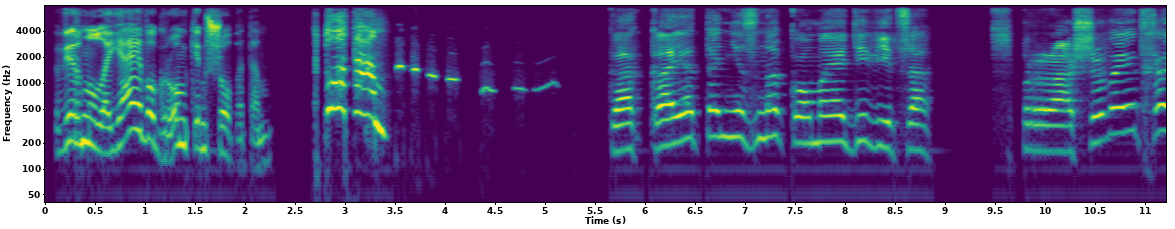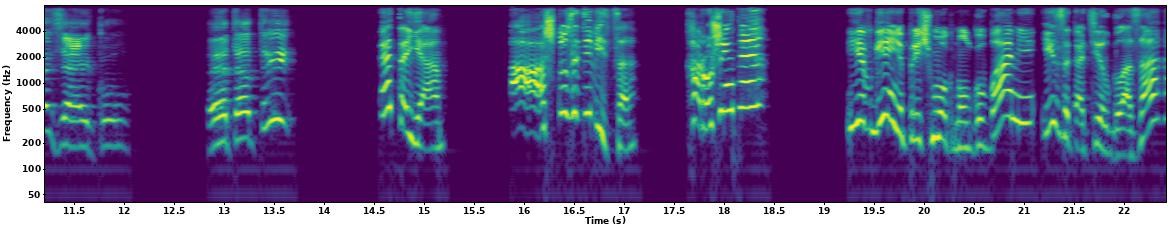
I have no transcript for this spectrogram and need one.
— вернула я его громким шепотом. «Кто там?» «Какая-то незнакомая девица спрашивает хозяйку. Это ты?» «Это я. А что за девица? Хорошенькая?» Евгений причмокнул губами и закатил глаза,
